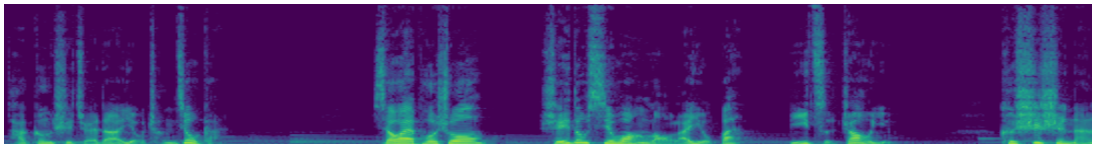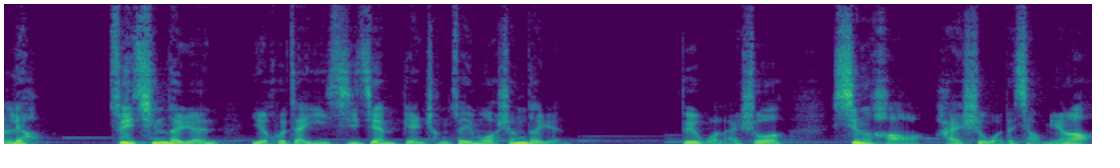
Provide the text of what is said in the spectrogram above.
他更是觉得有成就感。小外婆说：“谁都希望老来有伴，彼此照应。可世事难料，最亲的人也会在一夕间变成最陌生的人。对我来说，幸好还是我的小棉袄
